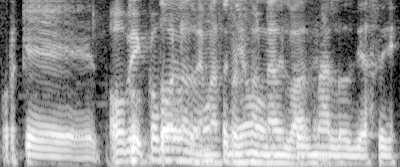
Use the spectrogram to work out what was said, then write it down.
porque o ve cómo las demás personas lo hacen. malos y así.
